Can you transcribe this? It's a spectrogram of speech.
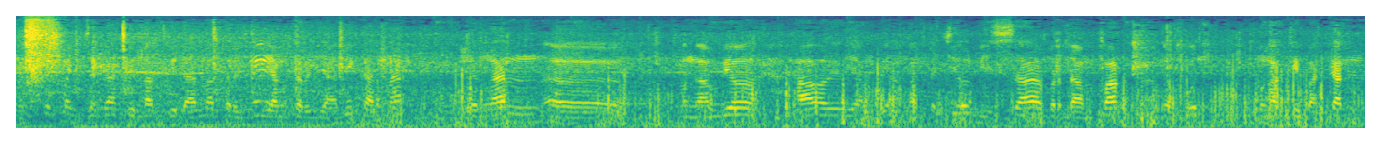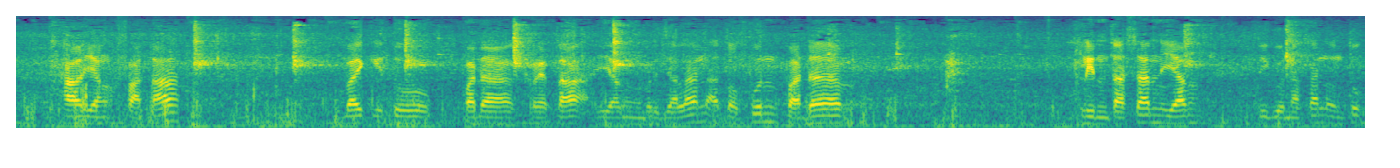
Untuk mencegah tindak pidana ter yang terjadi karena dengan eh, mengambil hal yang dianggap kecil bisa berdampak ataupun mengakibatkan hal yang fatal. Baik itu pada kereta yang berjalan ataupun pada lintasan yang digunakan untuk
